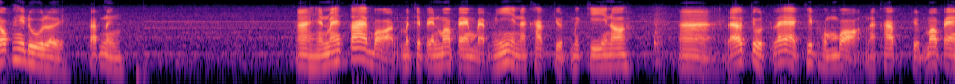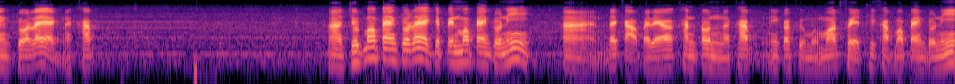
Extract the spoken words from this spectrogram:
ยกให้ดูเลยแป๊บหนึ่งอ่าเห็นไหมใต้บอร์ดมันจะเป็นหม้อแปลงแบบนี้นะครับ จุดเมื่อกี้เนาะอ่า แล้วจุดแรกที่ผมบอกนะครับ จุดหม้อแปลงตัวแรกนะครับอ่าจุดหม้อแปลงตัวแรกจะเป็นหม้อแปลงตัวนี้ อ่าได้กล่าวไปแล้วขั้นต้นนะครับ นี่ก็คือมือมอสเฟตที่ขับหม้อแปลงตัวนี้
